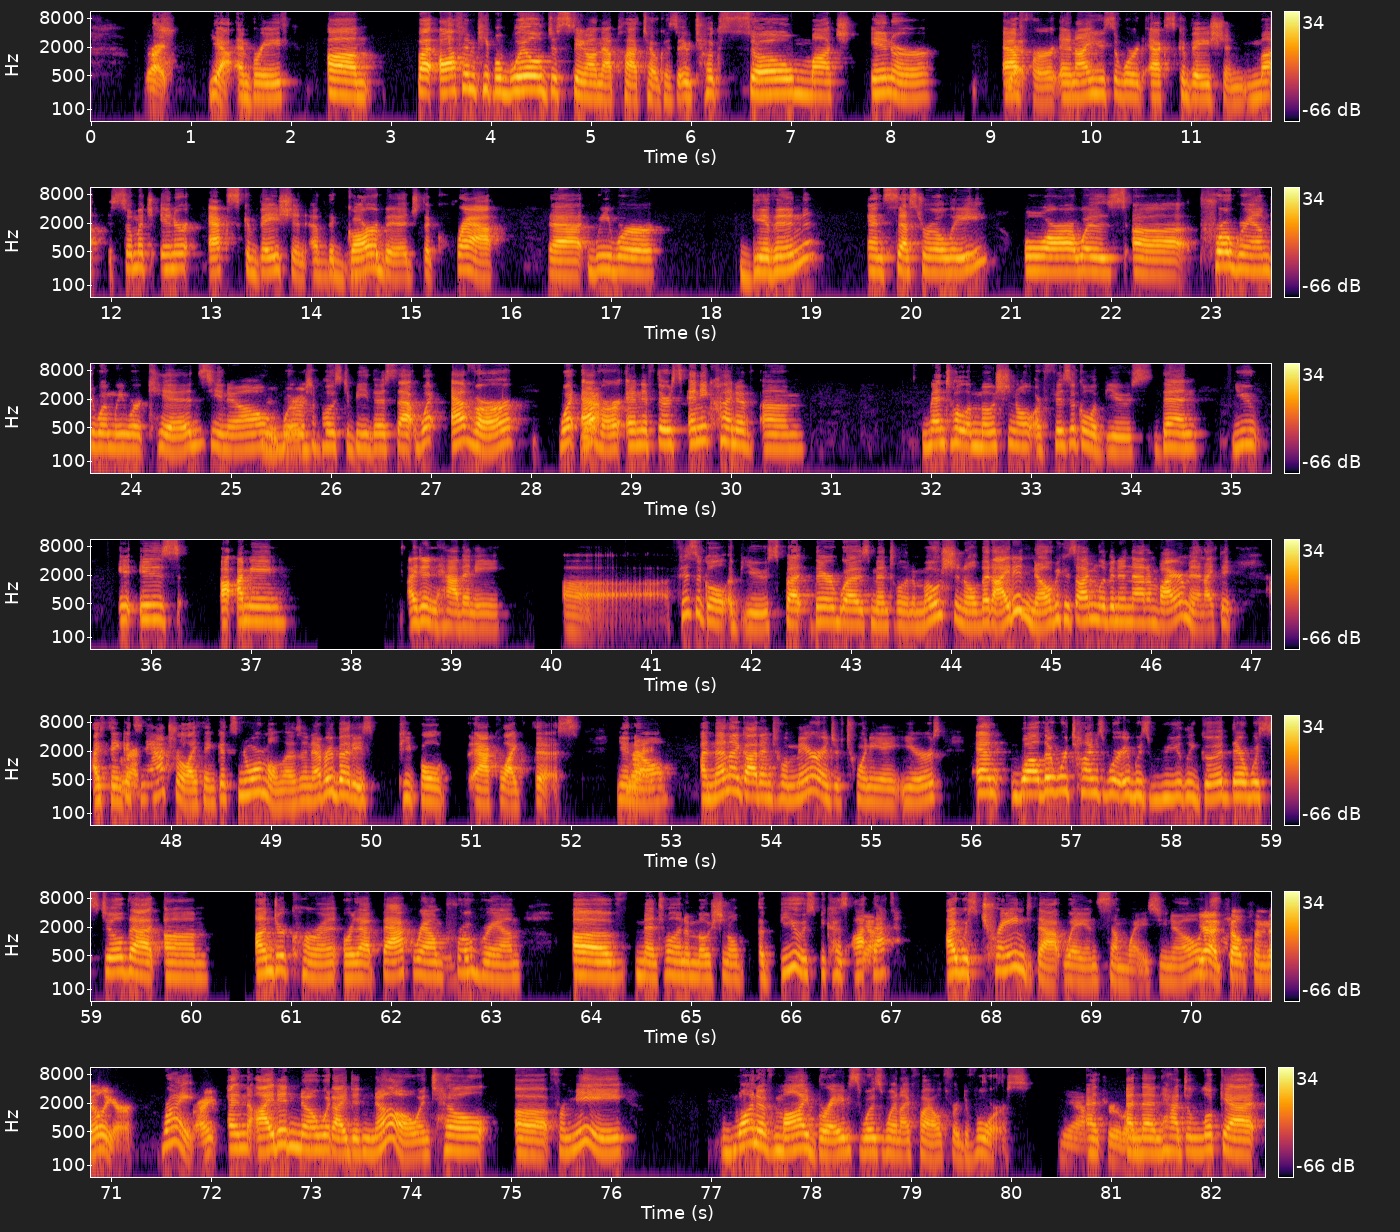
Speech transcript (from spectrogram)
Right. Yeah and breathe. Um but often people will just stay on that plateau because it took so much inner effort and i use the word excavation so much inner excavation of the garbage the crap that we were given ancestrally or was uh, programmed when we were kids you know mm-hmm. we're supposed to be this that whatever whatever yeah. and if there's any kind of um, mental emotional or physical abuse then you it is i mean I didn't have any uh, physical abuse, but there was mental and emotional that I didn't know because I'm living in that environment. I think I think Correct. it's natural. I think it's normal. Doesn't everybody's people act like this, you right. know? And then I got into a marriage of 28 years. And while there were times where it was really good, there was still that um, undercurrent or that background mm-hmm. program of mental and emotional abuse because I, that's I was trained that way in some ways, you know? Yeah, it felt familiar. Right. Right. And I didn't know what I didn't know until, uh, for me, one of my braves was when I filed for divorce. Yeah, and, truly. and then had to look at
